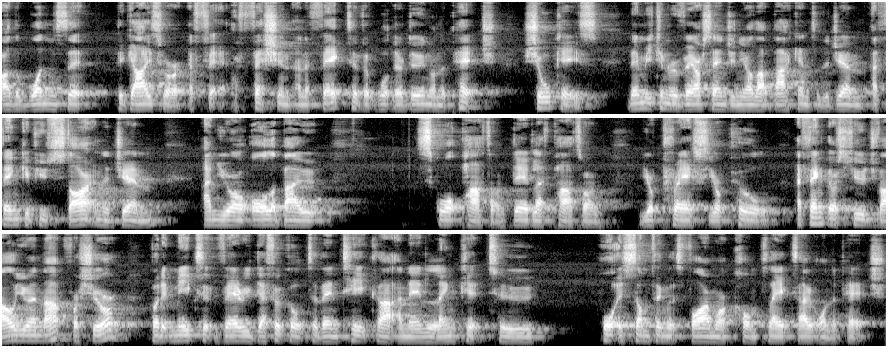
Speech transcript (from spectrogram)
are the ones that the guys who are efficient and effective at what they're doing on the pitch showcase, then we can reverse engineer that back into the gym. I think if you start in the gym and you're all about squat pattern, deadlift pattern, your press, your pull. I think there's huge value in that for sure, but it makes it very difficult to then take that and then link it to what is something that's far more complex out on the pitch.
